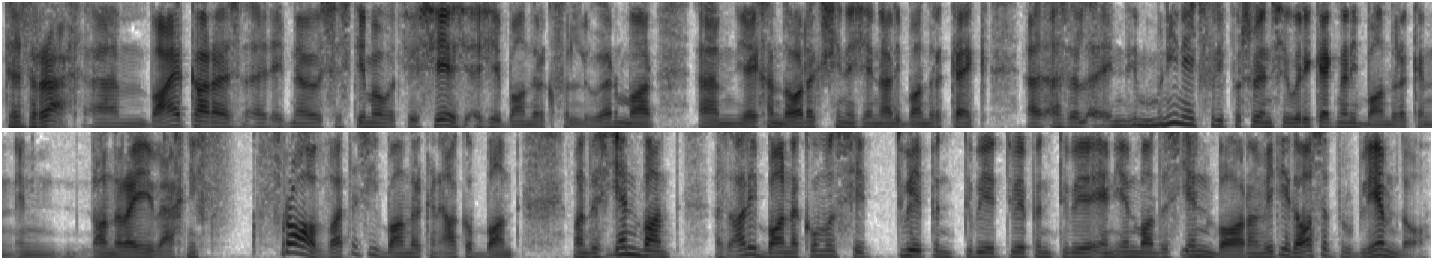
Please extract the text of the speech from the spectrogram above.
Dis reg. Ehm um, baie karre is, het nou 'n stelsel wat vir jou sê as, as jy banddruk verloor, maar ehm um, jy gaan dadelik sien as jy na die banddruk kyk, as hulle moenie net vir die persoon sê hoor jy kyk na die banddruk en en dan ry jy weg nie vra wat is die banddruk in elke band want as een band as al die bande kom ons sê 2.2 2.2 en een band is 1 bar dan weet jy daar's 'n probleem daar.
